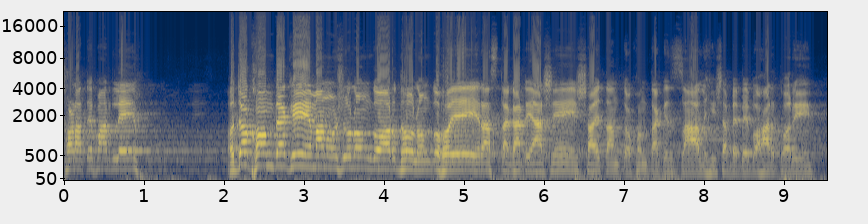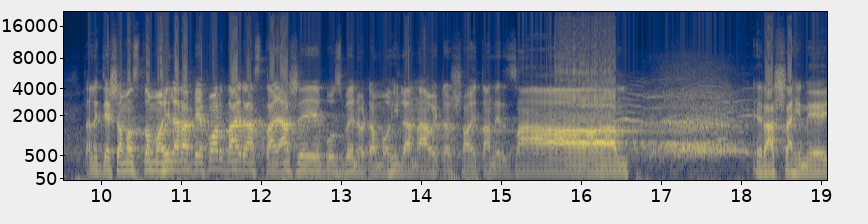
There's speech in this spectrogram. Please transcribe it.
ছড়াতে পারলে। যখন দেখে মানুষ উলঙ্গ, অর্ধ উলঙ্গ হয়ে রাস্তাঘাটে আসে, শয়তান তখন তাকে জাল হিসাবে ব্যবহার করে। তাহলে যে সমস্ত মহিলারা বেপরদায় রাস্তায় আসে, বুঝবেন ওটা মহিলা না, ওইটা শয়তানের জাল। এ রাজশাহী নেই।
